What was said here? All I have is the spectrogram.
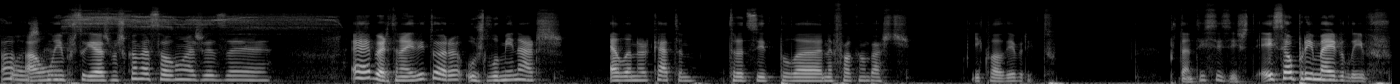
Oh, há um em português, mas quando é só um, às vezes é. É aberta na editora, Os Luminares, Eleanor Catton, traduzido pela Ana Falcão Bastos e Cláudia Brito. Portanto, isso existe. Esse é o primeiro livro.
